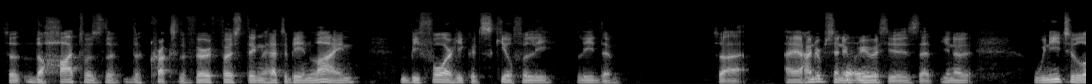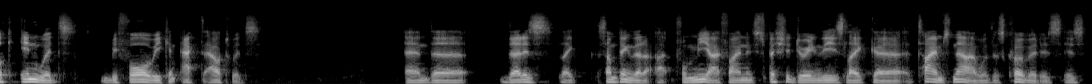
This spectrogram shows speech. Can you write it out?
So the heart was the the crux, the very first thing that had to be in line before he could skillfully lead them. So I, I 100% agree with you. Is that you know we need to look inwards before we can act outwards, and uh, that is like something that I, for me I find, especially during these like uh, times now with this COVID, is is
